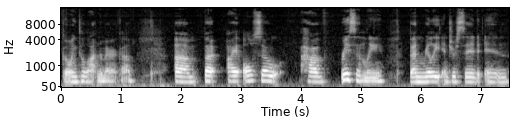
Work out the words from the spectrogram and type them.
going to Latin America. Um, but I also have recently been really interested in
